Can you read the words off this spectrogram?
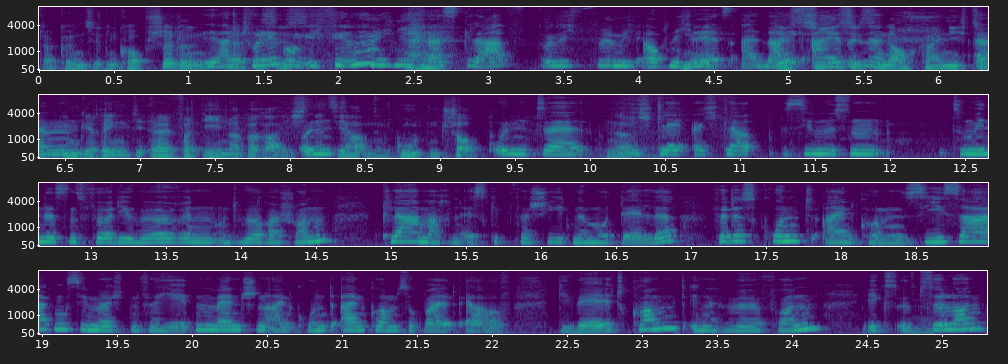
Da können Sie den Kopf schütteln. Ja, Äh, Entschuldigung, ich fühle mich nicht versklavt und ich fühle mich auch nicht Nee, als ja, Leib- Sie, Sie sind auch kein nicht ähm, im Geringverdienerbereich. Ne? und- Sie haben einen guten Job. Und äh, Ne? ich, ich glaube, Sie müssen zumindest für die Hörerinnen und Hörer schon klar machen, es gibt verschiedene Modelle für das Grundeinkommen. Sie sagen, Sie möchten für jeden Menschen ein Grundeinkommen, sobald er auf die Welt kommt, in Höhe von XY.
